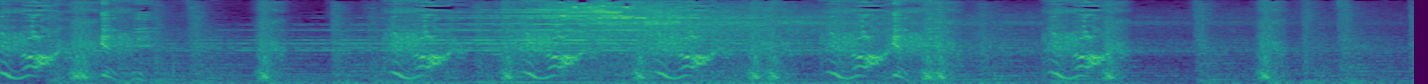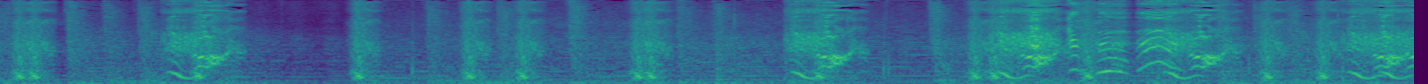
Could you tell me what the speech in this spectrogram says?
你说你说你说你说你说你说你说你说你说你说你说你说说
